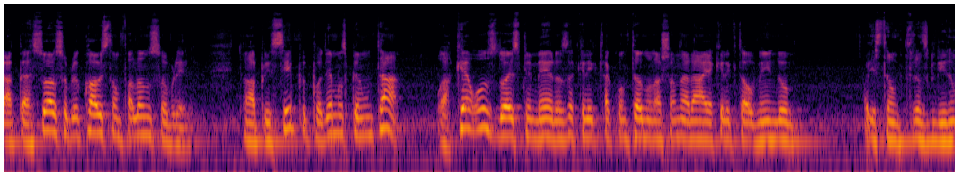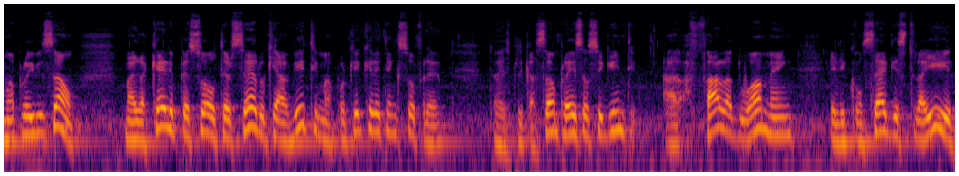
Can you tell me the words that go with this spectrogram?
a pessoa sobre a qual estão falando sobre ele. Então, a princípio, podemos perguntar, os dois primeiros, aquele que está contando na Shonará e aquele que está ouvindo, estão transgredindo uma proibição. Mas aquele pessoa, o terceiro, que é a vítima, por que, que ele tem que sofrer? Então, a explicação para isso é o seguinte: a fala do homem, ele consegue extrair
